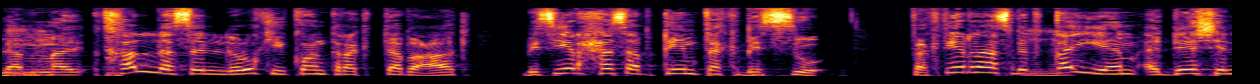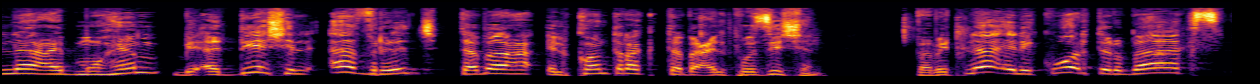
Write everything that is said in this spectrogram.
لما تخلص ال rookie contract تبعك بصير حسب قيمتك بالسوق. فكتير ناس بتقيم قديش اللاعب مهم بقديش ال average تبع ال contract تبع ال position فبتلاقي ال quarterbacks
